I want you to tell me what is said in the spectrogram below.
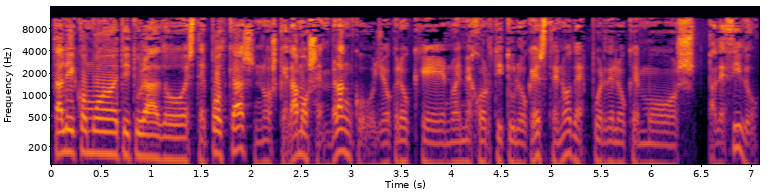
tal y como he titulado este podcast, nos quedamos en blanco. Yo creo que no hay mejor título que este, ¿no? Después de lo que hemos padecido.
